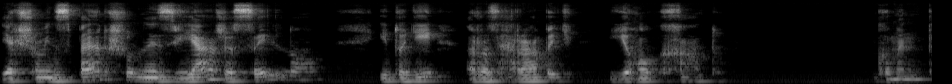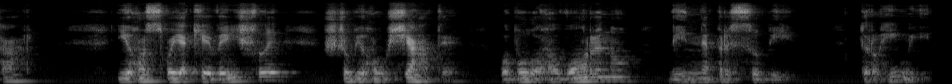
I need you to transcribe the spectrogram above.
якщо він спершу не зв'яже сильного і тоді розграбить його хату. Коментар. Його свояки вийшли, щоб його взяти, бо було говорено, він не при собі. Дорогі мої,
